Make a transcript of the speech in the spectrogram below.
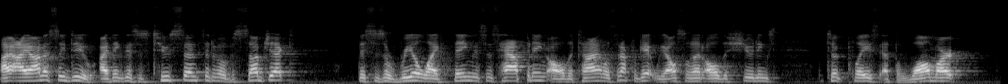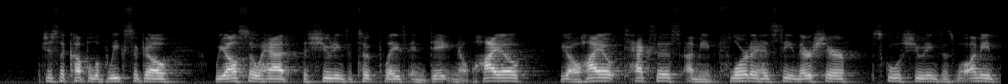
I, I honestly do. I think this is too sensitive of a subject. This is a real life thing. This is happening all the time. Let's not forget, we also had all the shootings that took place at the Walmart just a couple of weeks ago. We also had the shootings that took place in Dayton, Ohio. You got Ohio, Texas. I mean, Florida has seen their share of school shootings as well. I mean,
